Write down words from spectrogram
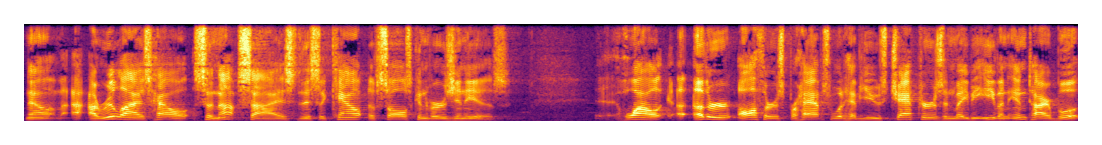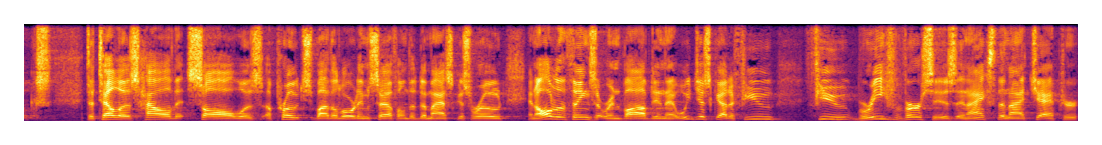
Now, I realize how synopsized this account of Saul's conversion is while uh, other authors perhaps would have used chapters and maybe even entire books to tell us how that Saul was approached by the Lord himself on the Damascus road and all of the things that were involved in that. We just got a few few brief verses in Acts the ninth chapter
